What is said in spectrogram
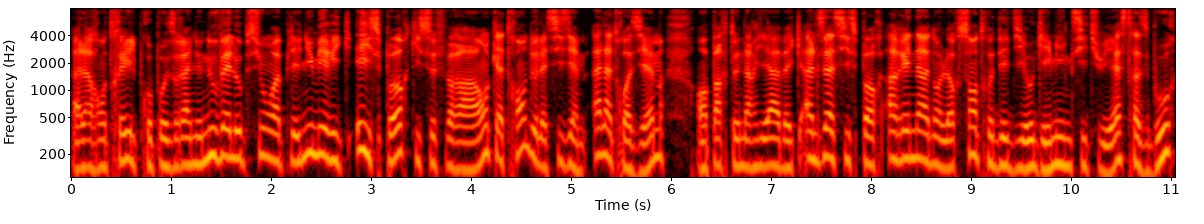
À la rentrée, il proposera une nouvelle option appelée numérique et e-sport qui se fera en 4 ans de la 6e à la 3e, en partenariat avec Alsace e-sport Arena dans leur centre dédié au gaming situé à Strasbourg.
